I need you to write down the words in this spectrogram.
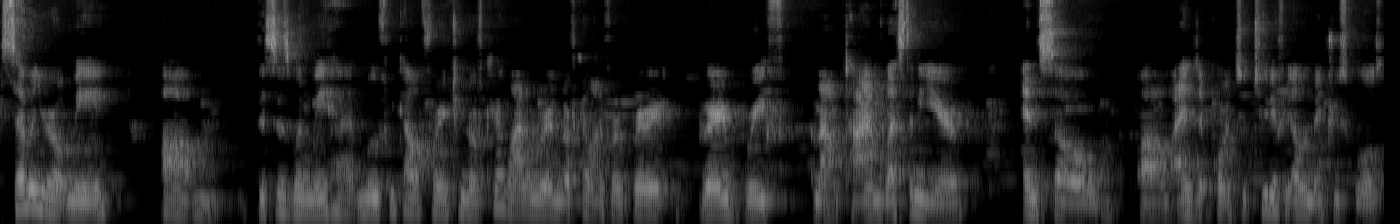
seven year old me, um, this is when we had moved from California to North Carolina. We were in North Carolina for a very, very brief amount of time, less than a year. And so um, I ended up going to two different elementary schools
